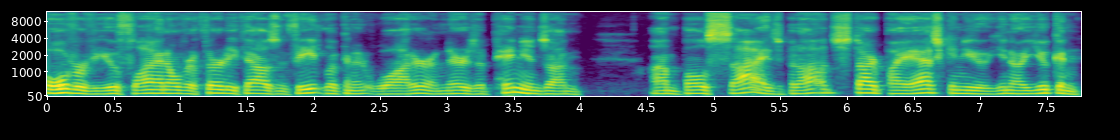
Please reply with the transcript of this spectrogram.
overview, flying over 30,000 feet, looking at water, and there's opinions on on both sides. But I'll start by asking you, you know, you can,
